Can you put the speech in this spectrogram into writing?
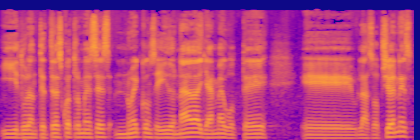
y durante 3, 4 meses no he conseguido nada, ya me agoté eh, las opciones.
